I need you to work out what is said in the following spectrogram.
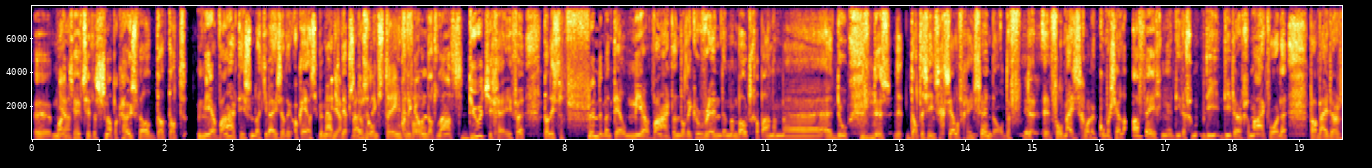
eh, mandje Ja. heeft zitten, snap ik heus wel dat dat meer waard is. Omdat je bij zegt, oké, als hij bij mij op Ja, de website komt en ik kan geval. hem dat laatste duwtje geven, dan is dat fundamenteel meer waard dan dat ik random een boodschap aan hem doe. Mhm. Dus dat is in zichzelf geen zwendel. De, de, volgens mij is het gewoon een commerciële afwegingen die er, die, die er gemaakt worden. Waarbij er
